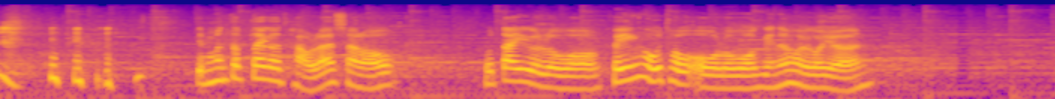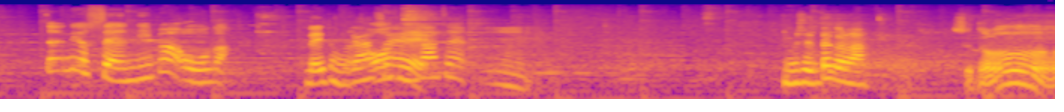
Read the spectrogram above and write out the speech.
點樣耷低個頭咧？細佬，好低噶咯喎，佢已經好肚餓咯喎，見到佢個樣。即係呢個成碟都係我㗎，你同家姐我同家，姐。嗯，係咪食得噶啦？食得啦。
